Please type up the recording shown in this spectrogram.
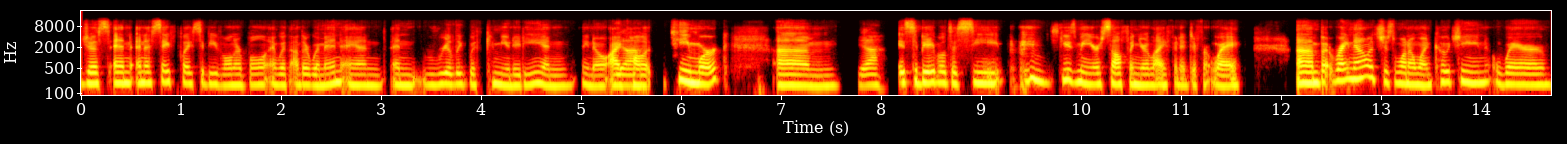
just and and a safe place to be vulnerable and with other women and and really with community and you know i yeah. call it teamwork um yeah is to be able to see excuse me yourself and your life in a different way um, but right now it's just one-on-one coaching where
